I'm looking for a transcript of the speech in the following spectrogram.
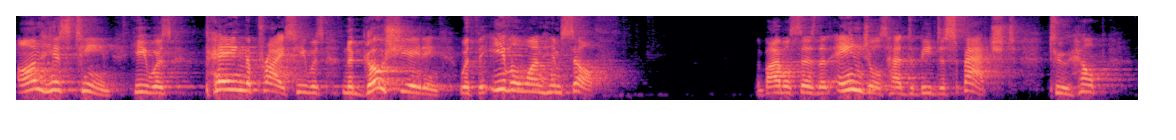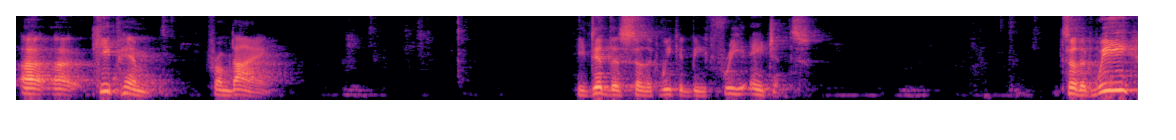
on his team. He was paying the price. He was negotiating with the evil one himself. The Bible says that angels had to be dispatched to help uh, uh, keep him from dying. He did this so that we could be free agents, so that we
